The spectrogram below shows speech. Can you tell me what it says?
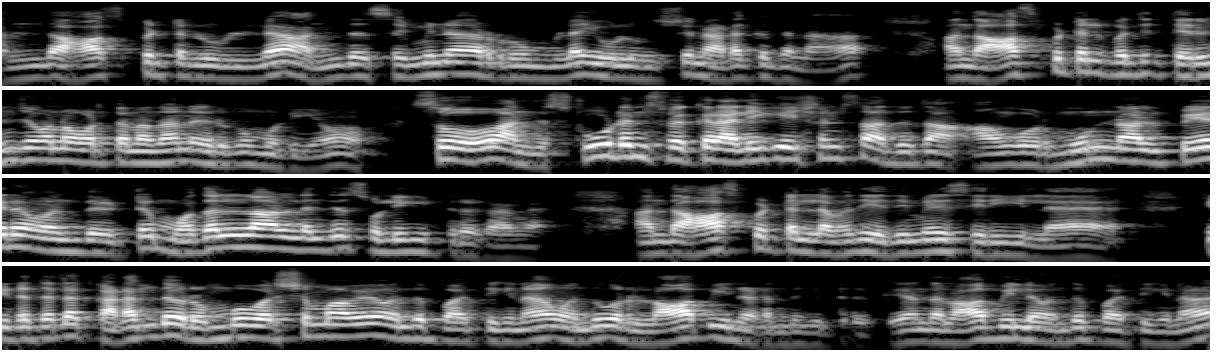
அந்த ஹாஸ்பிட்டல் உள்ள அந்த செமினார் ரூமில் இவ்வளோ விஷயம் நடக்குதுன்னா அந்த ஹாஸ்பிட்டல் பற்றி தெரிஞ்சவன ஒருத்தனை தானே இருக்க முடியும். ஸோ அந்த ஸ்டூடெண்ட்ஸ் வைக்கிற அலிகேஷன்ஸ் அதுதான். அவங்க ஒரு மூணு நாலு பேரை வந்துட்டு முதல் நாள்லேருந்தே சொல்லிக்கிட்டு இருக்காங்க. அந்த ஹாஸ்பிட்டலில் வந்து எதுவுமே சரியில்லை. கிட்டத்தட்ட கடந்த ரொம்ப வருஷமாகவே வந்து பார்த்தீங்கன்னா வந்து ஒரு லாபி நடந்துகிட்டு இருக்கு. அந்த லாபியில் வந்து பார்த்தீங்கன்னா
